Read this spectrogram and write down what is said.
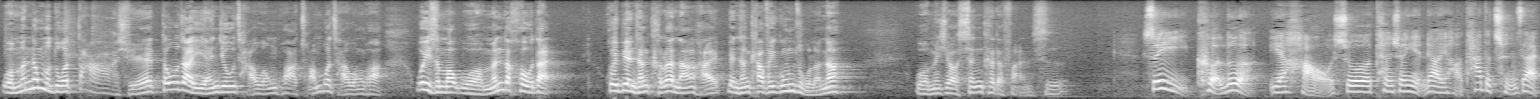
我们那么多大学都在研究茶文化、传播茶文化，为什么我们的后代会变成可乐男孩、变成咖啡公主了呢？我们需要深刻的反思。所以，可乐也好，说碳酸饮料也好，它的存在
